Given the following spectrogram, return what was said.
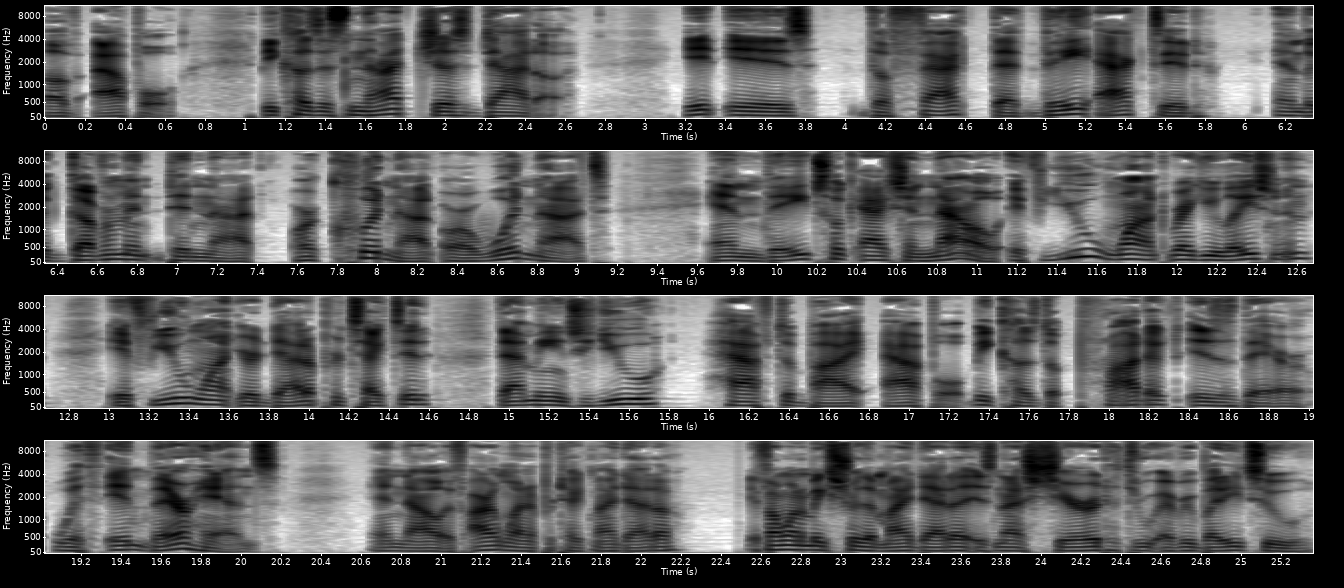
of Apple because it's not just data it is the fact that they acted and the government did not, or could not, or would not, and they took action. Now, if you want regulation, if you want your data protected, that means you have to buy Apple because the product is there within their hands. And now, if I want to protect my data, if I want to make sure that my data is not shared through everybody to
